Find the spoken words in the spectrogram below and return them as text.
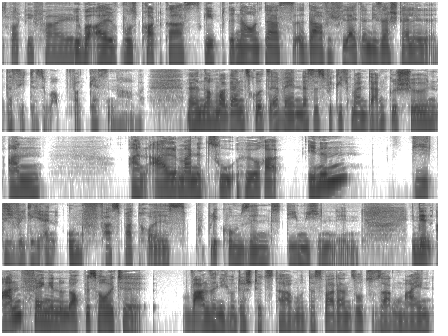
Spotify. Überall, wo es Podcasts gibt, genau. Und das äh, darf ich vielleicht an dieser Stelle, dass ich das überhaupt vergessen habe, äh, nochmal ganz kurz erwähnen. Das ist wirklich mein Dankeschön an an all meine ZuhörerInnen, die, die wirklich ein unfassbar treues Publikum sind, die mich in, in, in den Anfängen und auch bis heute wahnsinnig unterstützt haben. Und das war dann sozusagen mein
